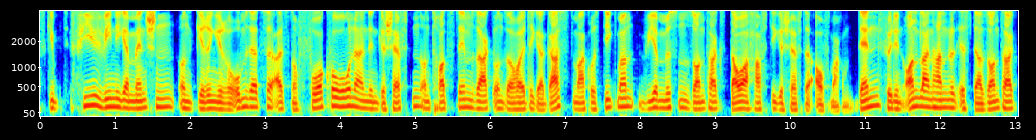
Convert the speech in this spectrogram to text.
Es gibt viel weniger Menschen und geringere Umsätze als noch vor Corona in den Geschäften und trotzdem sagt unser heutiger Gast, Markus Diekmann, wir müssen sonntags dauerhaft die Geschäfte aufmachen. Denn für den Onlinehandel ist der Sonntag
